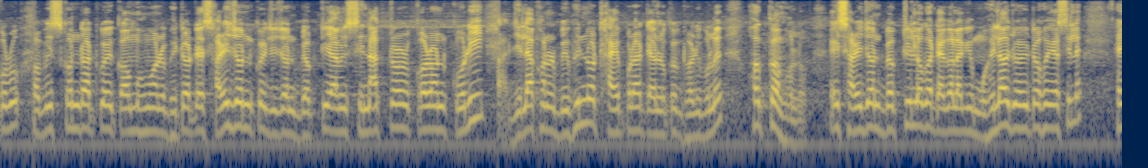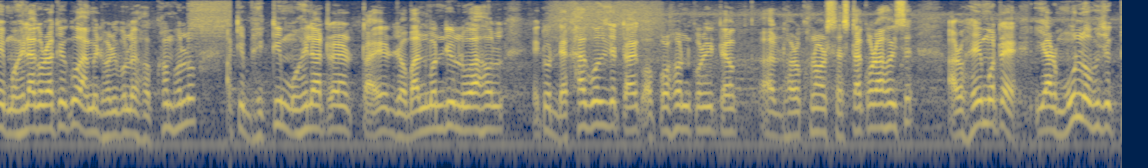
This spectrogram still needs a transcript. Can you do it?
কৰোঁ। চৌবিছ ঘণ্টাতকৈ কম সময়ৰ ভিতৰতে চাৰিজনকৈ যিজন ব্যক্তি আমি চিনাক্তকৰণ কৰি জিলাখনৰ বিভিন্ন ঠাইৰ পৰা তেওঁলোকক ধৰিবলৈ সক্ষম হ'লোঁ। এই চাৰিজন ব্যক্তিৰ লগত এগৰাকী মহিলাও জড়িত হৈ আছিলে। সেই মহিলাগৰাকীকো আমি ধৰিবলৈ সক্ষম হ'লোঁ। বাকী ভিক্টিম মহিলা তাইৰ- জবানবন্দীও লোৱা হ'ল। এইটো দেখা গ'ল যে তাইক অপহৰণ কৰি তেওঁক ধৰ্ষণৰ চেষ্টা কৰা হৈছে আৰু সেইমতে ইয়াৰ মূল অভিযুক্ত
